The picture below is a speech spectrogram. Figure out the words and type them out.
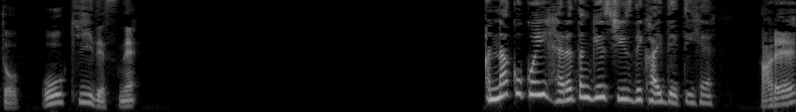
تو انا کو کوئی حیرت انگیز چیز دکھائی دیتی ہے۔ ارے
